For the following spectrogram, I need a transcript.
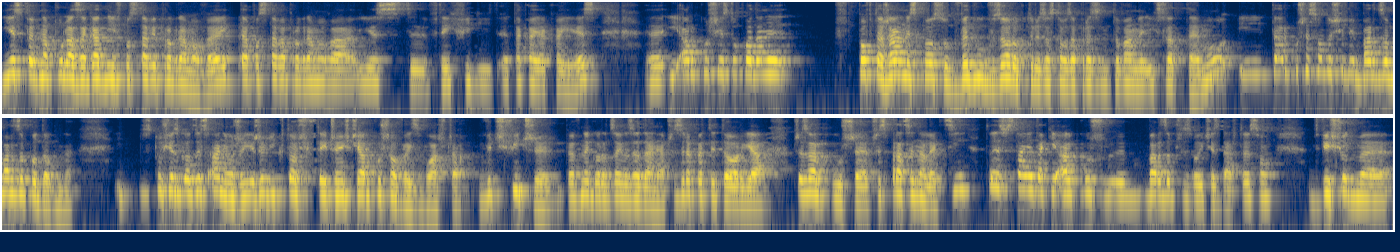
Jest pewna pula zagadnień w podstawie programowej. Ta podstawa programowa jest w tej chwili taka, jaka jest. I arkusz jest układany w powtarzalny sposób według wzoru, który został zaprezentowany x lat temu i te arkusze są do siebie bardzo, bardzo podobne. I tu się zgodzę z Anią, że jeżeli ktoś w tej części arkuszowej zwłaszcza wyćwiczy pewnego rodzaju zadania przez repetytoria, przez arkusze, przez pracę na lekcji, to jest w stanie taki arkusz bardzo przyzwoicie zdać. To są dwie siódme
